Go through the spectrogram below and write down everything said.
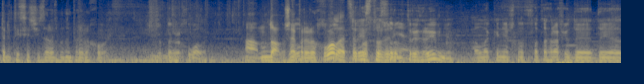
3 тисячі зараз будемо перераховувати. Вже перерахували. А, ну так, да, вже перерахували, а це просто вже міняємо. 343 гривні, але, звісно, фотографію, де, де я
